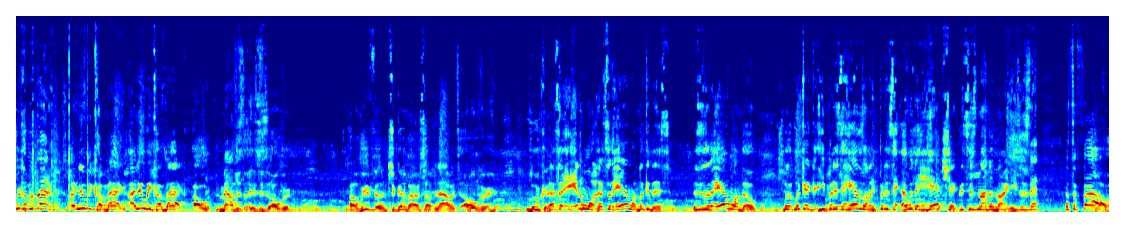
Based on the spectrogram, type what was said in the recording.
We're coming back. I knew we'd come back. I knew we'd come back. Oh, mouth is is over. Oh, we're feeling too good about ourselves now. It's over. Luka, that's an and one. That's an and one. Look at this. This is an and one though. Look, look at he put his hands on it. He put his that was a hand check. This is not a 90s. This is that. That's a foul.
